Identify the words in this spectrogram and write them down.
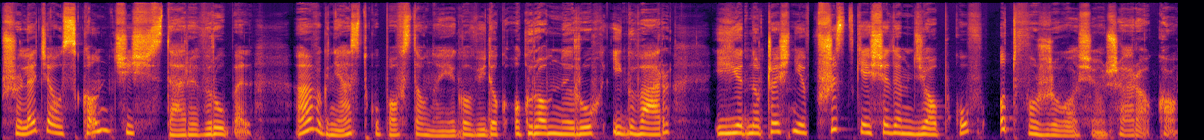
przyleciał skądś stary wróbel, a w gniazdku powstał na jego widok ogromny ruch i gwar i jednocześnie wszystkie siedem dziobków otworzyło się szeroko.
